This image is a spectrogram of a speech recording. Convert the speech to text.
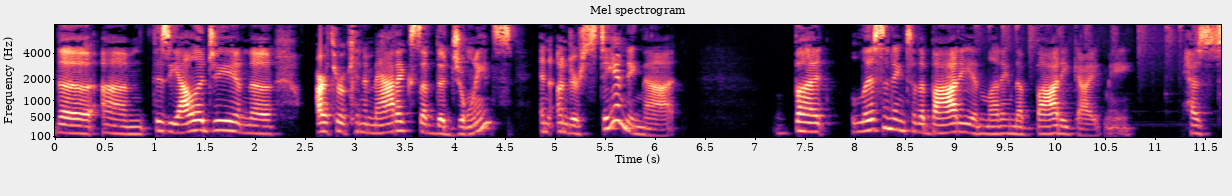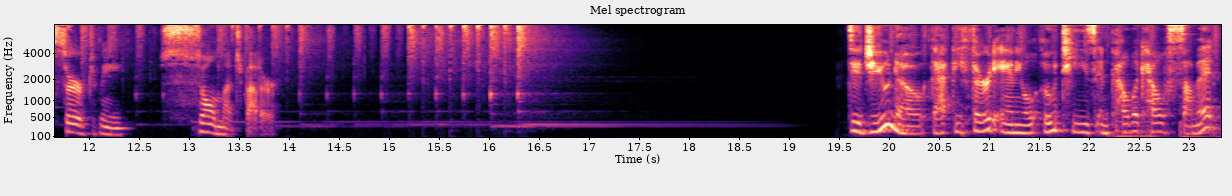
the um, physiology and the arthrokinematics of the joints and understanding that but listening to the body and letting the body guide me has served me so much better Did you know that the third annual OTs in Pelvic Health Summit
